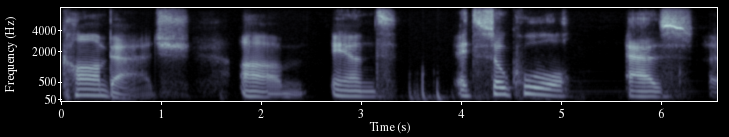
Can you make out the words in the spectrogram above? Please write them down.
com badge, um, and it's so cool as uh,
